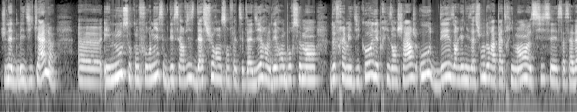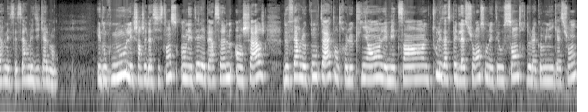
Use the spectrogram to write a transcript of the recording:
d'une aide médicale. Euh, et nous, ce qu'on fournit, c'est des services d'assurance en fait, c'est-à-dire euh, des remboursements de frais médicaux, des prises en charge ou des organisations de rapatriement euh, si ça s'avère nécessaire médicalement. Et donc nous, les chargés d'assistance, on était les personnes en charge de faire le contact entre le client, les médecins, tous les aspects de l'assurance. On était au centre de la communication.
